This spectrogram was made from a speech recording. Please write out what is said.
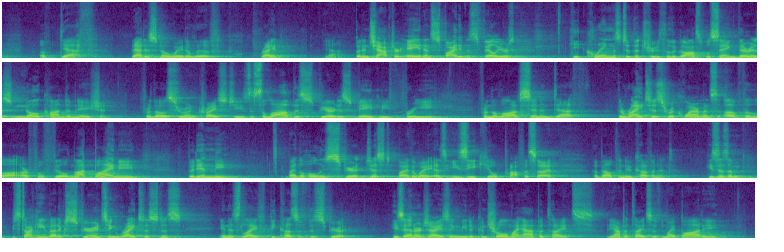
of death. That is no way to live, right? Yeah. But in chapter 8, in spite of his failures, he clings to the truth of the gospel, saying, There is no condemnation for those who are in Christ Jesus. The law of the Spirit has made me free from the law of sin and death. The righteous requirements of the law are fulfilled not by me, but in me by the Holy Spirit, just by the way, as Ezekiel prophesied about the new covenant. He says, he's talking about experiencing righteousness in his life because of the Spirit. He's energizing me to control my appetites, the appetites of my body.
